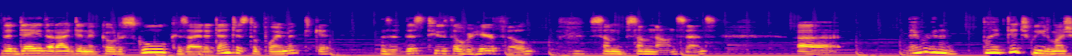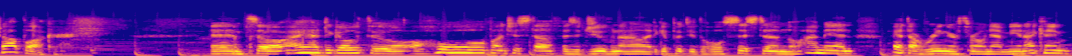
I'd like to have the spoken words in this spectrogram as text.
the day that i didn't go to school because i had a dentist appointment to get was it this tooth over here filled? Some some nonsense. Uh they were gonna plant ditchweed in my shop blocker and so I had to go through a whole bunch of stuff as a juvenile. I had to get put through the whole system. The, I man, I had that ringer thrown at me, and I came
